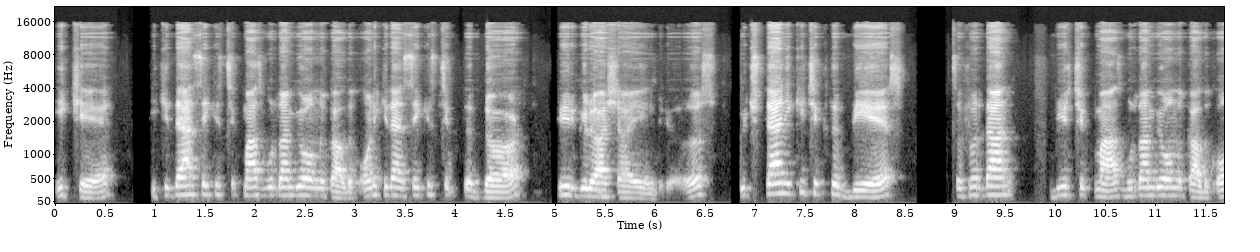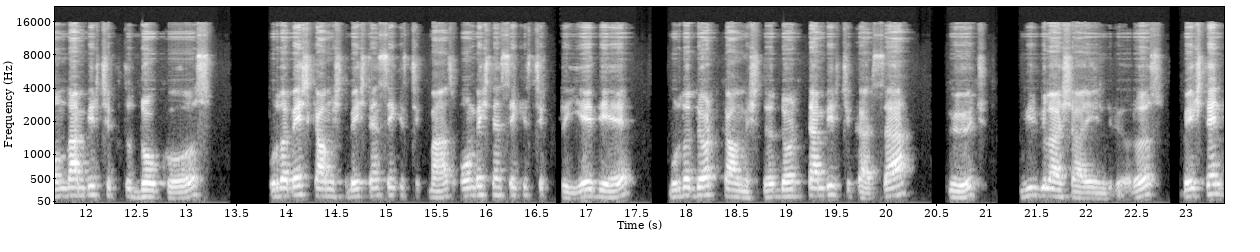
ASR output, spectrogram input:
2. 2'den 8 çıkmaz. Buradan bir onluk aldık. 12'den 8 çıktı 4. Virgülü aşağıya indiriyoruz. 3'ten 2 çıktı 1. 0'dan 1 çıkmaz. Buradan bir onluk aldık. 10'dan 1 çıktı 9. Burada 5 kalmıştı. 5'ten 8 çıkmaz. 15'ten 8 çıktı 7. Burada 4 kalmıştı. 4'ten 1 çıkarsa 3. Virgül aşağıya indiriyoruz. 5'ten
